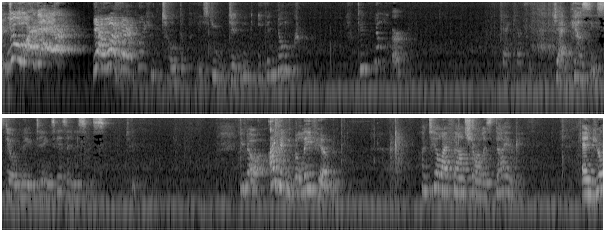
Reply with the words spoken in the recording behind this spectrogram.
You were there! Yeah, I was there. The police. You told the police you didn't even know her. You didn't know her. Jack Kelsey. Jack Kelsey still maintains his innocence, too. You know, I didn't believe him until I found Charlotte's diary and your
